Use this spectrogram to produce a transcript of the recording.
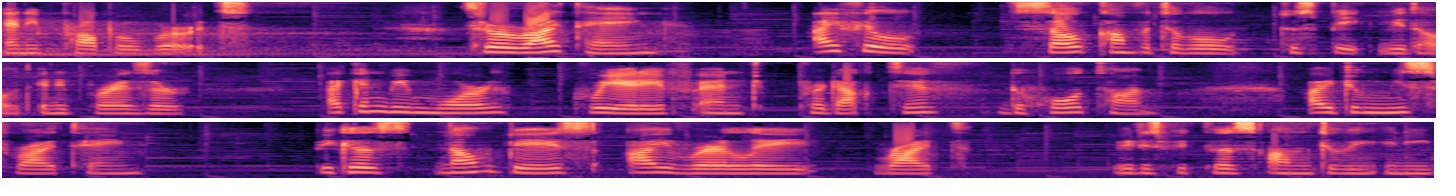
any proper words. Through writing, I feel so comfortable to speak without any pressure. I can be more creative and productive the whole time. I do miss writing because nowadays I rarely write. It is because I'm doing any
